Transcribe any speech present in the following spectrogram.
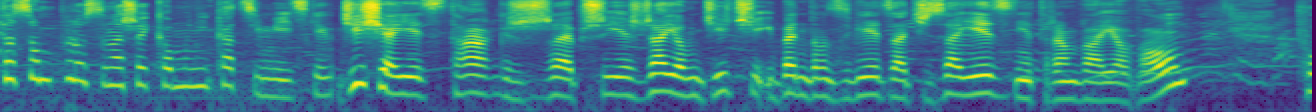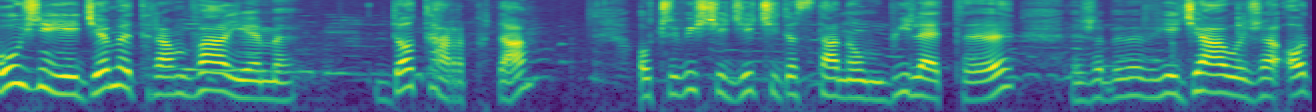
To są plusy naszej komunikacji miejskiej. Dzisiaj jest tak, że przyjeżdżają dzieci i będą zwiedzać zajezdnię tramwajową. Później jedziemy tramwajem do Tarpna. Oczywiście dzieci dostaną bilety, żeby wiedziały, że od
